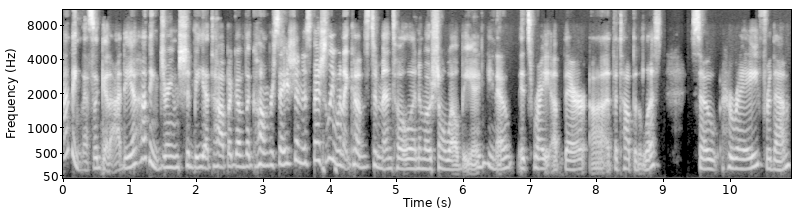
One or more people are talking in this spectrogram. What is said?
I think that's a good idea. I think dreams should be a topic of the conversation, especially when it comes to mental and emotional well being. You know, it's right up there uh, at the top of the list. So, hooray for them.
